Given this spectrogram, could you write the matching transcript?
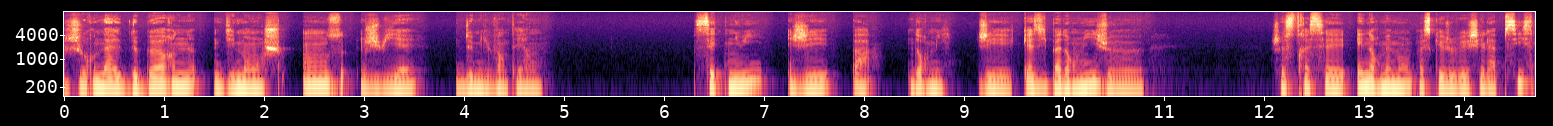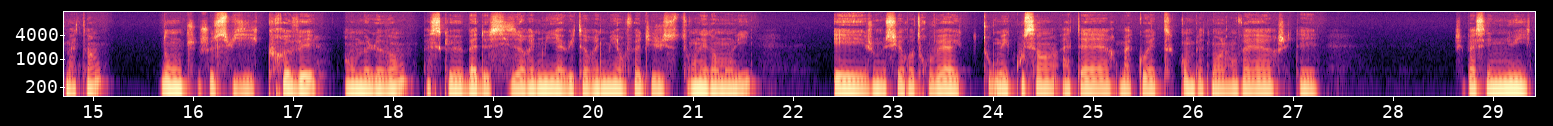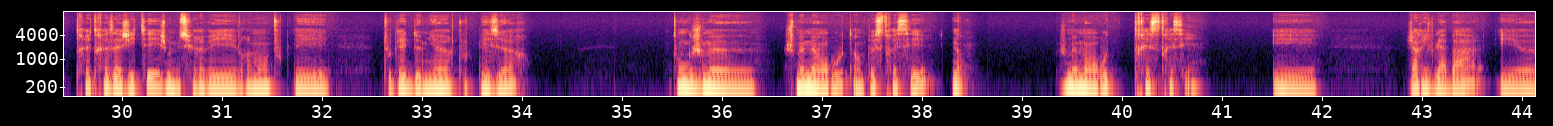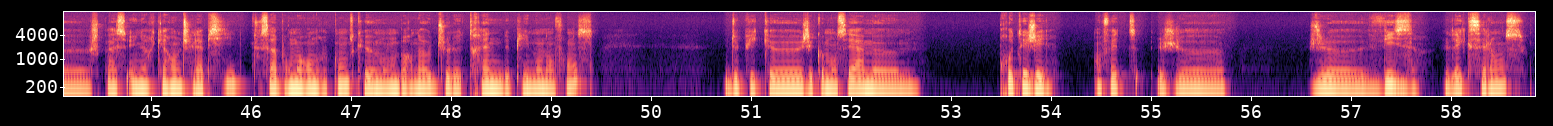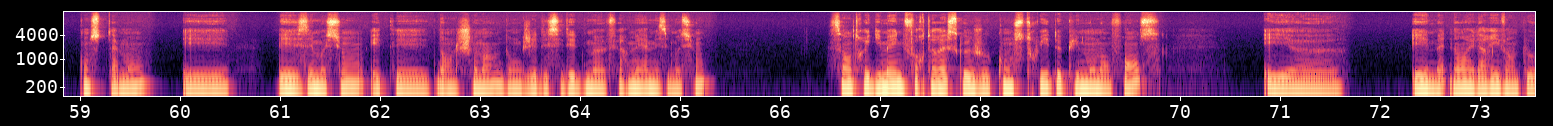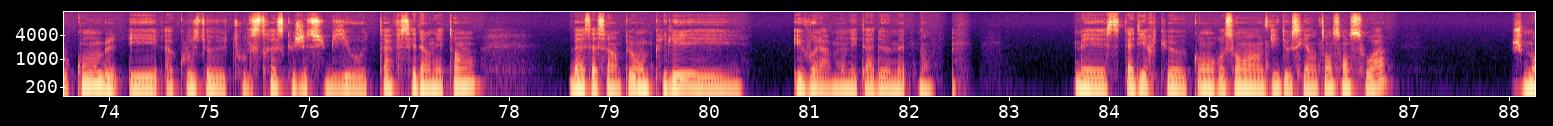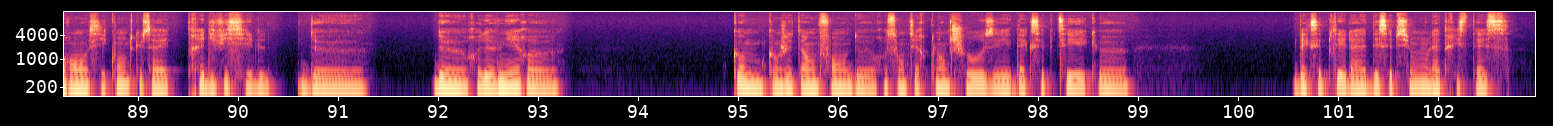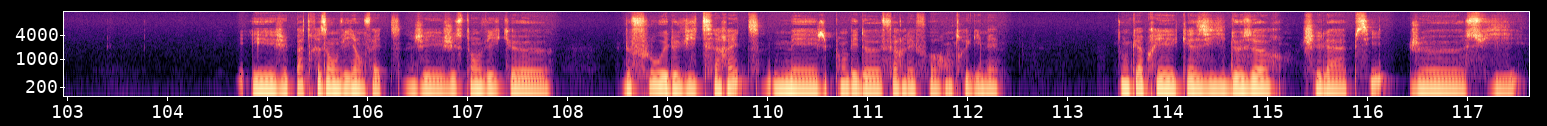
Journal de Burn, dimanche 11 juillet 2021. Cette nuit, j'ai pas dormi. J'ai quasi pas dormi. Je, je stressais énormément parce que je vais chez la psy ce matin. Donc, je suis crevée en me levant parce que bah, de 6h30 à 8h30, en fait, j'ai juste tourné dans mon lit. Et je me suis retrouvée avec tous mes coussins à terre, ma couette complètement à l'envers. J'étais. J'ai passé une nuit très très agitée. Je me suis réveillée vraiment toutes les, toutes les demi-heures, toutes les heures. Donc je me, je me mets en route un peu stressée. Non, je me mets en route très stressée. Et j'arrive là-bas et euh, je passe 1h40 chez la psy. Tout ça pour me rendre compte que mon burn-out, je le traîne depuis mon enfance depuis que j'ai commencé à me protéger. En fait, je, je vise l'excellence constamment et les émotions étaient dans le chemin, donc j'ai décidé de me fermer à mes émotions. C'est entre guillemets une forteresse que je construis depuis mon enfance et, euh, et maintenant elle arrive un peu au comble et à cause de tout le stress que j'ai subi au taf ces derniers temps, bah ça s'est un peu empilé et et voilà mon état de maintenant. Mais c'est-à-dire que quand on ressent un vide aussi intense en soi, je me rends aussi compte que ça va être très difficile de, de redevenir euh, comme quand j'étais enfant, de ressentir plein de choses et d'accepter que d'accepter la déception, la tristesse. Et j'ai pas très envie en fait. J'ai juste envie que le flou et le vide s'arrêtent, mais j'ai pas envie de faire l'effort, entre guillemets. Donc après quasi deux heures chez la psy, je suis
